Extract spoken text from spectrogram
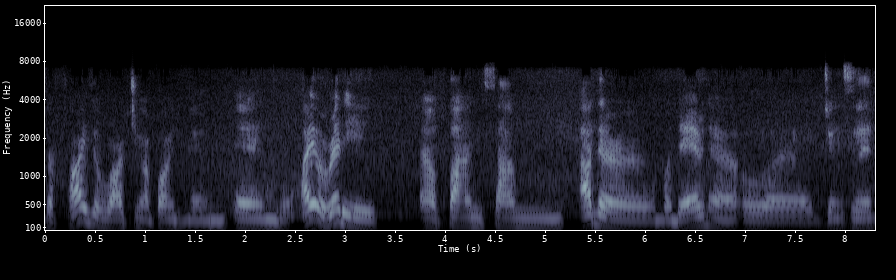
the Pfizer watching appointment, and I already uh, found some other Moderna or Johnson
